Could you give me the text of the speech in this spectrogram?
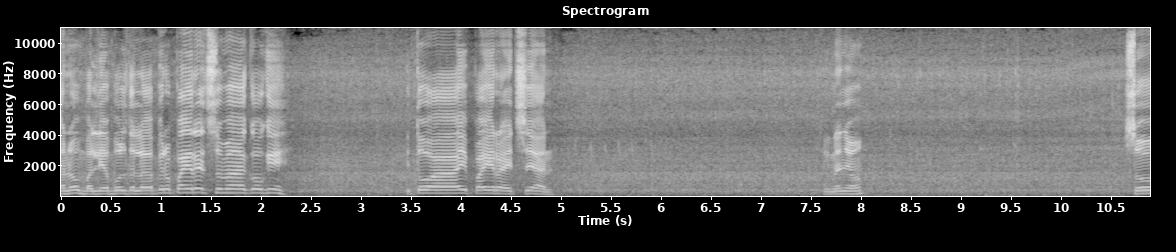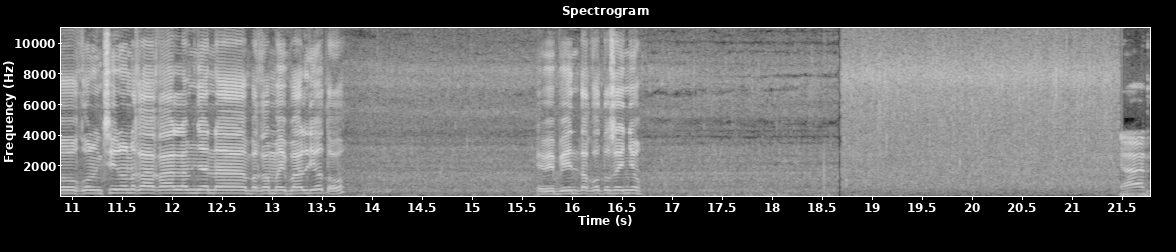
ano, valuable talaga. Pero pirates to mga kogi. Ito ay pirates yan. Tingnan nyo. So, kung sino nakakaalam niya na baka may value to, ibebenta ko to sa inyo. Yan.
